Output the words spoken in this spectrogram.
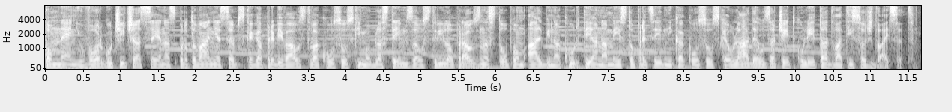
Po mnenju Vorgučiča se je nasprotovanje srpskega prebivalstva kosovskim oblastem zaostrilo prav z nastopom Albina Kurtija na mesto predsednika kosovske vlade v začetku leta 2020.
